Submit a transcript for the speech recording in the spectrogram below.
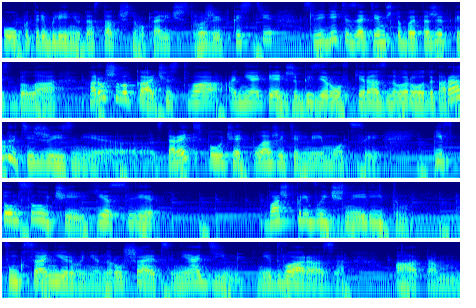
по употреблению достаточного количества жидкости. Следите за тем, чтобы эта жидкость была хорошего качества, а не, опять же, газировки разного рода. Радуйтесь жизни, э, старайтесь получать положительные эмоции. И в том случае, если ваш привычный ритм функционирования нарушается не один, не два раза, а там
